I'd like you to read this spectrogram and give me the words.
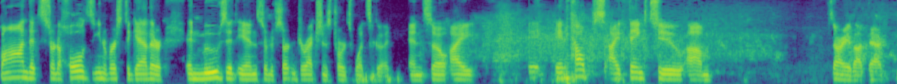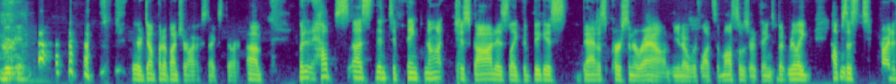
bond that sort of holds the universe together and moves it in sort of certain directions towards what's good. And so I, it, it helps I think to. Um, sorry about that. They're dumping a bunch of rocks next door. Um, but it helps us then to think not just God as like the biggest, baddest person around, you know, with lots of muscles or things, but really helps us to try to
